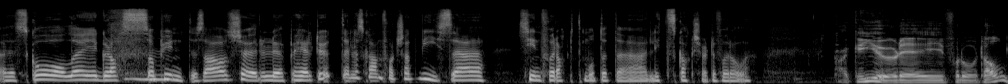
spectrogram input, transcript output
eh, skåle i glass og pynte seg og kjøre løpet helt ut, eller skal han fortsatt vise sin forakt mot dette litt skakkskjørte forholdet? Kan ikke gjøre det i forlovertalen.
